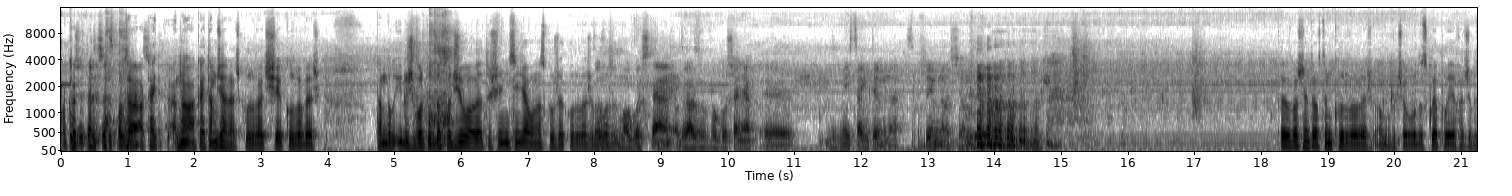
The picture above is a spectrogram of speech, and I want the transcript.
Takie Aka, użyteczne ta, spożycie. a kaj, no, a kaj tam dziarać, kurwa, ci się, kurwa, wiesz. Tam do iluś voltów dochodziło, ale tu się nic nie działo na skórze, kurwa, żeby To było... mogłeś ten, od razu w ogłoszeniach y, w miejsca intymne, z przyjemnością. To jest właśnie to w tym, kurwa, wiesz, o, trzeba było do sklepu jechać, żeby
